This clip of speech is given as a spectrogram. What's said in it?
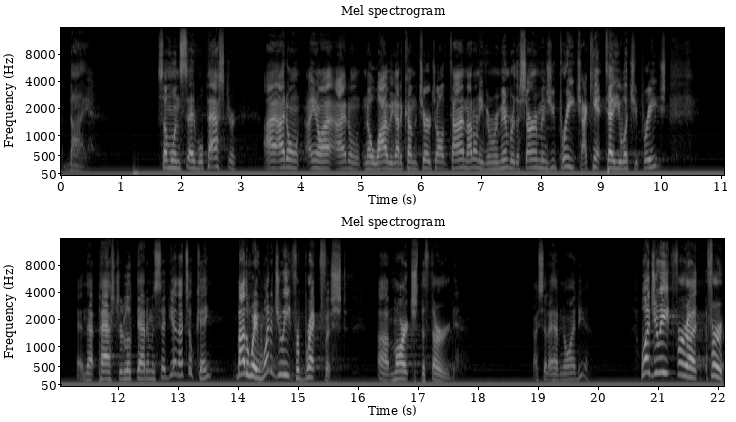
I'd die. Someone said, Well, Pastor, I, I don't, I, you know, I, I don't know why we got to come to church all the time. I don't even remember the sermons you preach. I can't tell you what you preached. And that pastor looked at him and said, Yeah, that's okay. By the way, what did you eat for breakfast uh, March the 3rd? I said, I have no idea. What'd you eat for, uh, for,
